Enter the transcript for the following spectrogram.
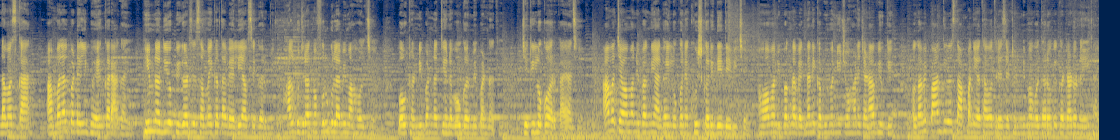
નમસ્કાર. આંબાલાલ પટેલની ભયંકર આગાહી. હિમ નદીઓ પીગળશે, સમય કરતાં વહેલી આવશે ગરમી. હાલ ગુજરાતમાં ફૂલ ગુલાબી માહોલ છે. બહુ ઠંડી પણ નથી અને બહુ ગરમી પણ નથી. જેથી લોકો અરકાયા છે. આ વચ્ચે હવામાન વિભાગની આગાહી લોકોને ખુશ કરી દે તેવી છે. હવામાન વિભાગના વૈજ્ઞાનિક અભિમન્યુ ચૌહાણે જણાવ્યું કે, આગામી પાંચ દિવસ તાપમાન યથાવત રહેશે. ઠંડીમાં વધારો કે ઘટાડો નહીં થાય.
